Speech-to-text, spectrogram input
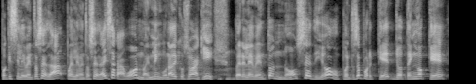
Porque si el evento se da, pues el evento se da y se acabó. No hay ninguna discusión aquí. Pero el evento no se dio. Pues entonces, ¿por qué yo tengo que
